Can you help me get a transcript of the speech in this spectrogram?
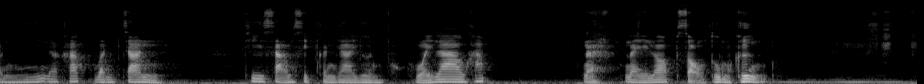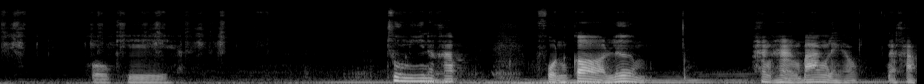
วันนี้นะครับ วันจันทร์ที่ 30 กันยายนหวยลาวครับนะในรอบสองทุ่มครึ่ง โอเค ช่วงนี้นะครับ ฝนก็เริ่มห่างๆบ้างแล้วนะครับ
